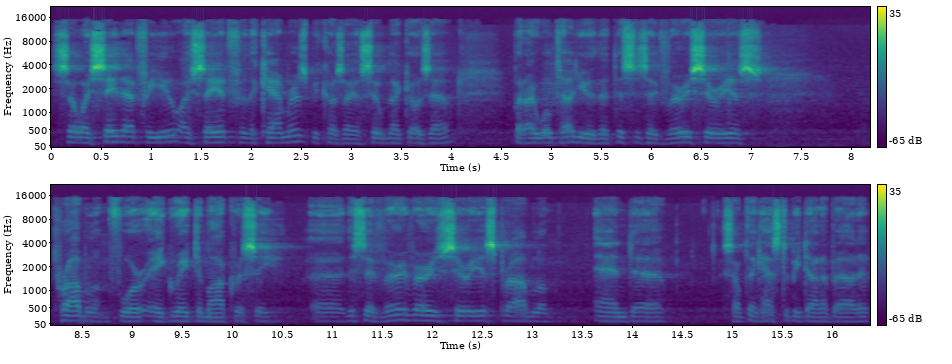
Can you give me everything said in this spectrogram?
So I say that for you. I say it for the cameras because I assume that goes out. But I will tell you that this is a very serious problem for a great democracy. Uh, this is a very, very serious problem, and uh, something has to be done about it.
